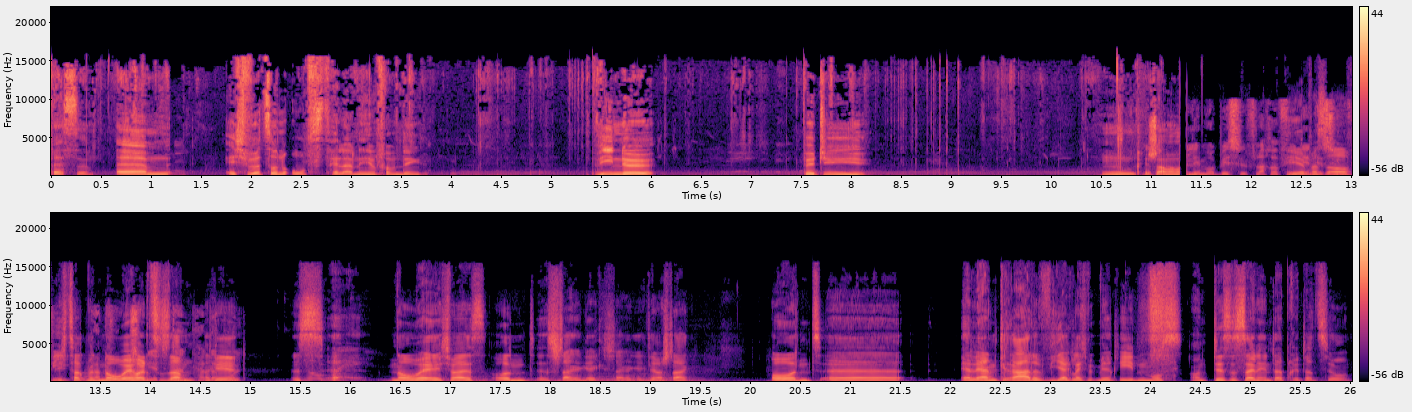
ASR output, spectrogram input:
Beste. Ähm, ich würde so einen Obstteller nehmen vom Ding. Wie nö? Bitte. Hm, okay, schauen wir mal. Limo bisschen flacher für Hier, pass auf, ich zock mit No Way heute zusammen. Okay. Ist, äh, no way, ich weiß. Und ist starker Gag, starker Gag, der war stark. Und äh, er lernt gerade, wie er gleich mit mir reden muss. Und das ist seine Interpretation.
